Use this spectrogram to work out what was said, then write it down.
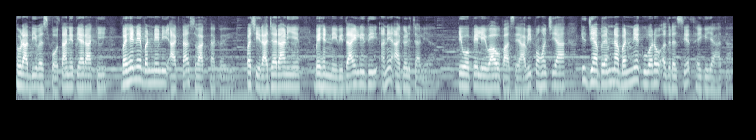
થોડા દિવસ પોતાને ત્યાં રાખી બહેને બંનેની આગતા સ્વાગતા કરી. પછી રાજા રાણીએ બહેનની વિદાય લીધી અને આગળ ચાલ્યા. તેઓ પેલી વાવ પાસે આવી પહોંચ્યા કે જ્યાં તેમના બંને કુંવરો અદ્રશ્ય થઈ ગયા હતા.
